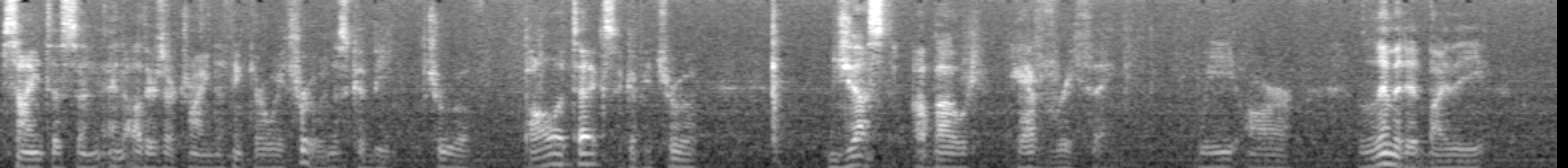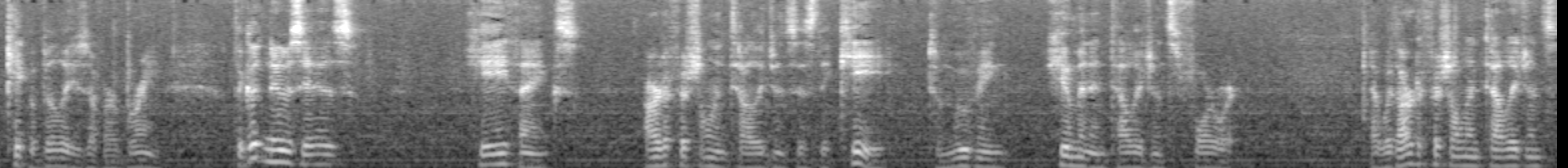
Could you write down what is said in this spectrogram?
scientists and, and others are trying to think their way through. And this could be true of politics, it could be true of just about everything. We are limited by the capabilities of our brain. The good news is, he thinks artificial intelligence is the key to moving human intelligence forward. That with artificial intelligence,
